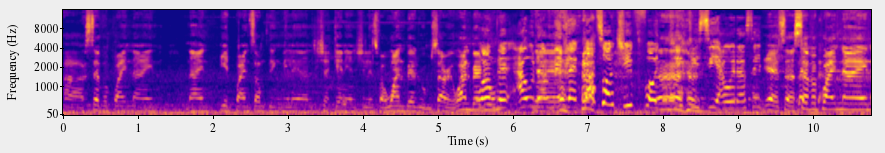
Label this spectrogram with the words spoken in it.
uh, 7.9, 9, 8 point something million Kenyan shillings for one bedroom. Sorry, one bedroom. One bed, I would Yeah, have yeah. been like, that's so cheap for GTC. I would have said, Yeah, so like seven point nine,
